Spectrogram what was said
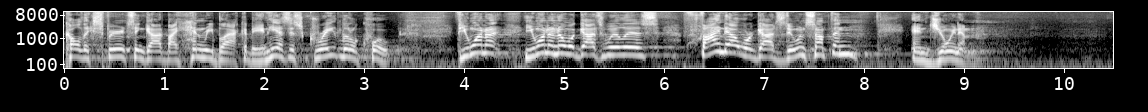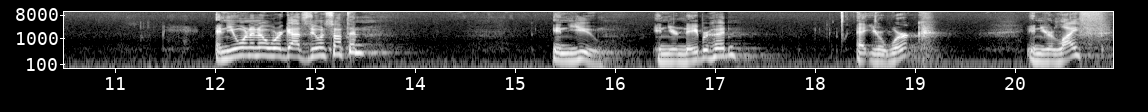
called Experiencing God by Henry Blackaby. And he has this great little quote. If you want to, you want to know what God's will is, find out where God's doing something and join him. And you want to know where God's doing something? In you, in your neighborhood, at your work, in your life,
